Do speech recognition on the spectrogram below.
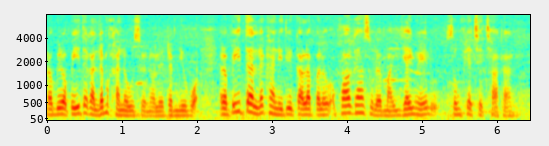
နောက်ပြီးတော့ပေးသက်ကလက်မခံတော့ဘူးဆိုရင်တော့လည်းတစ်မျိုးပေါ့အဲ့တော့ပေးသက်လက်ခံနေသူကာလပတ်လုံးအဖွားကန်းဆိုလည်းမာကြီးရိုက်မယ်လို့ဆုံးဖြတ်ချက်ချထားတယ်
